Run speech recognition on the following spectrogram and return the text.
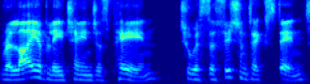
reliably changes pain to a sufficient extent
